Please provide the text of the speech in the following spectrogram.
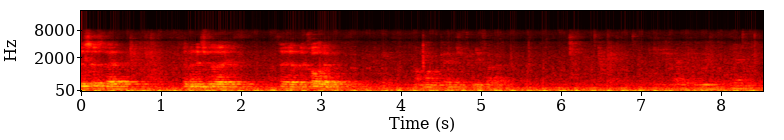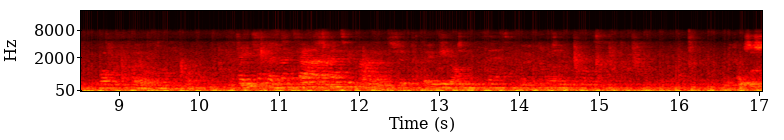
this is the, the minutes the, the, the on one page twenty-five. Page twenty-five. Twenty-five should be June thirteen, not June fourteen. Councillor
